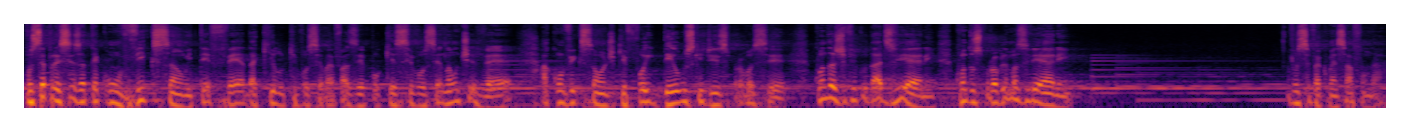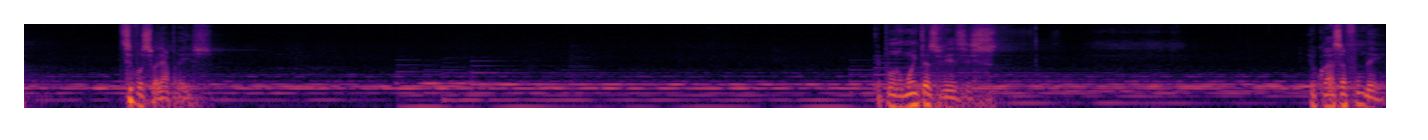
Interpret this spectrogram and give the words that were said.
Você precisa ter convicção e ter fé daquilo que você vai fazer, porque se você não tiver a convicção de que foi Deus que disse para você, quando as dificuldades vierem, quando os problemas vierem, você vai começar a afundar se você olhar para isso. E por muitas vezes, eu quase afundei.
